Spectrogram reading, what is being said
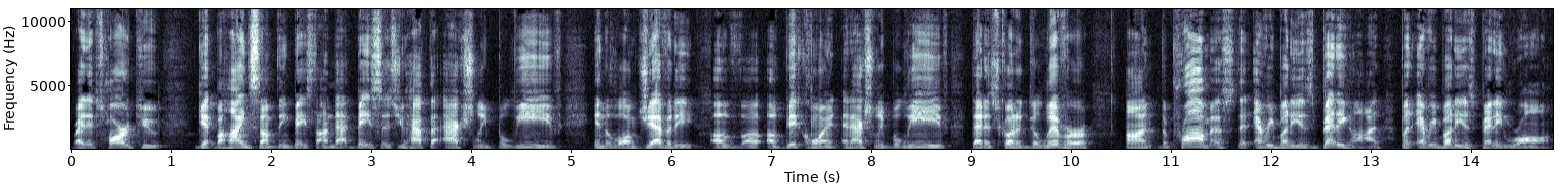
right? It's hard to get behind something based on that basis. You have to actually believe in the longevity of, uh, of Bitcoin and actually believe that it's going to deliver on the promise that everybody is betting on, but everybody is betting wrong.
